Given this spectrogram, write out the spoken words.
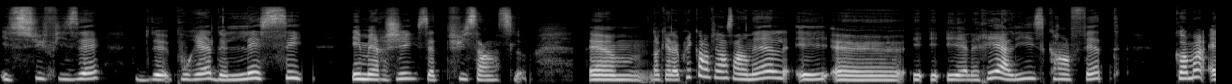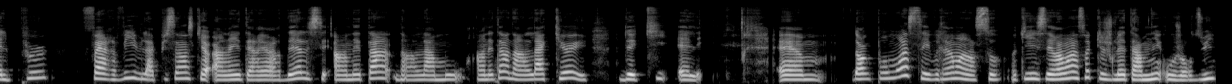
Il suffisait pour elle de laisser émerger cette puissance-là. Euh, donc, elle a pris confiance en elle et, euh, et, et, elle réalise qu'en fait, comment elle peut faire vivre la puissance qu'il y a à l'intérieur d'elle, c'est en étant dans l'amour, en étant dans l'accueil de qui elle est. Euh, donc, pour moi, c'est vraiment ça, OK? C'est vraiment ça que je voulais t'amener aujourd'hui.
